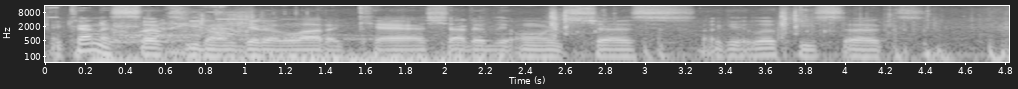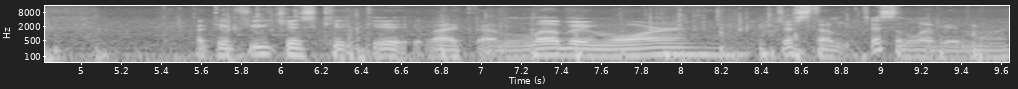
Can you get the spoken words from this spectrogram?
It kind of sucks you don't get a lot of cash out of the orange chest. Like it look, sucks. Like if you just could get like a little bit more, just a just a little bit more.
